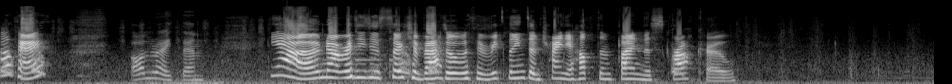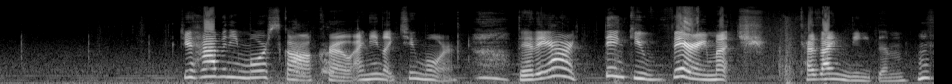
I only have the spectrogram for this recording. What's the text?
Okay. All right then. Yeah, I'm not ready to start a battle with the Rieklings. I'm trying to help them find the Scathecraw. Do you have any more Scathecraw? I need like two more. there they are. Thank you very much. Because I need them.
